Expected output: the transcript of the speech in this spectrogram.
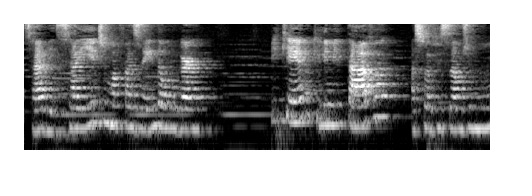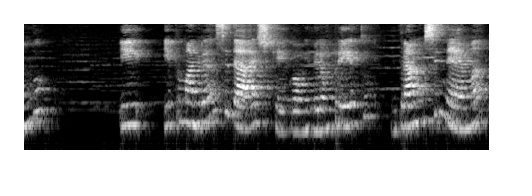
sabe? Sair de uma fazenda, um lugar pequeno que limitava a sua visão de mundo e ir para uma grande cidade, que é igual Ribeirão Preto, entrar num cinema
